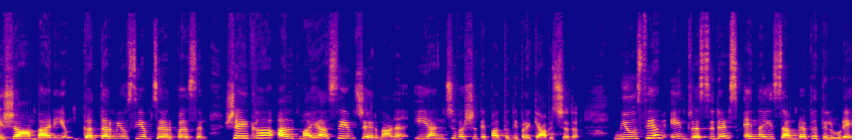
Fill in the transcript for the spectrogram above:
ഇഷ അംബാനിയും Qatar museum chairperson Sheikha Al മയാസിയും ചേർന്നാണ് ഈ അഞ്ചു വർഷത്തെ പദ്ധതി പ്രഖ്യാപിച്ചത്. മ്യൂസിയം ഇൻ റെസിഡൻസ് എന്ന ഈ സംരംഭത്തിലൂടെ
